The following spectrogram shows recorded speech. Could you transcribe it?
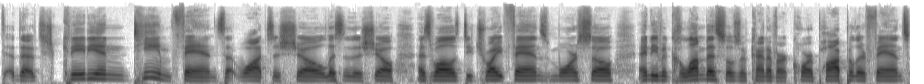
the Canadian team fans that watch this show, listen to this show, as well as Detroit fans more so, and even Columbus. Those are kind of our core popular fans.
